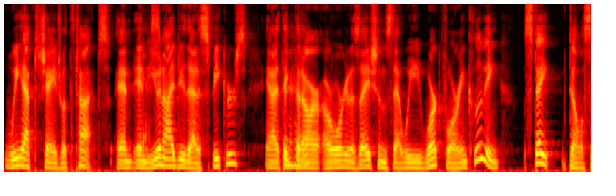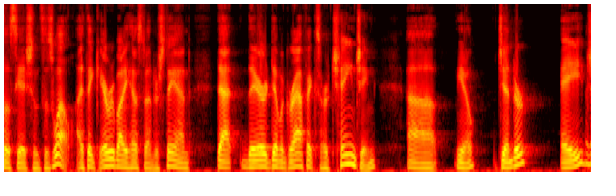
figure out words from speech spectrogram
we have to change with the times, and and you and I do that as speakers, and I think that our our organizations that we work for, including state dental associations as well. I think everybody has to understand that their demographics are changing. Uh, you know, gender, age,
